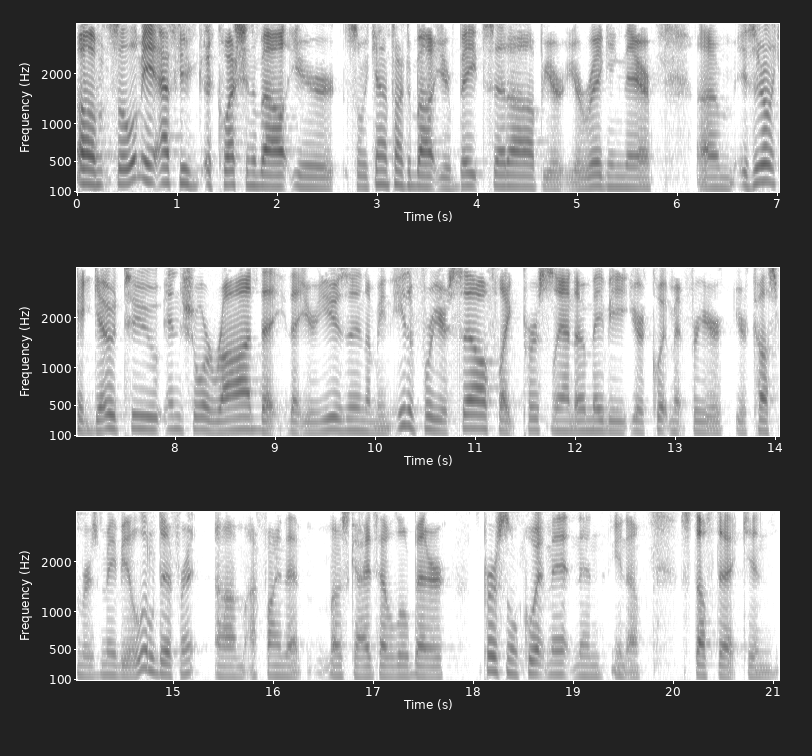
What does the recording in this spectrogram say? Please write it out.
Um, so let me ask you a question about your. So we kind of talked about your bait setup, your your rigging there. Um, is there like a go-to inshore rod that that you're using? I mean, either for yourself, like personally, I know maybe your equipment for your your customers may be a little different. Um, I find that most guides have a little better personal equipment and then you know stuff that can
